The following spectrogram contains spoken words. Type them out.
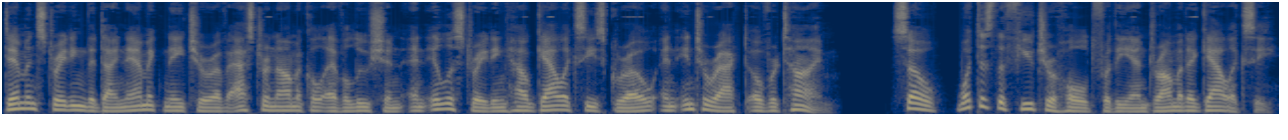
demonstrating the dynamic nature of astronomical evolution and illustrating how galaxies grow and interact over time. So, what does the future hold for the Andromeda Galaxy?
